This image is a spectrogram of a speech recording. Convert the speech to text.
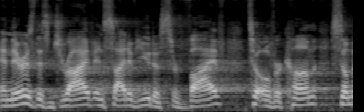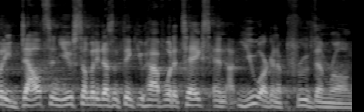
And there is this drive inside of you to survive, to overcome. Somebody doubts in you, somebody doesn't think you have what it takes, and you are going to prove them wrong.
